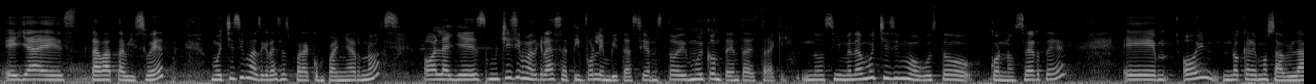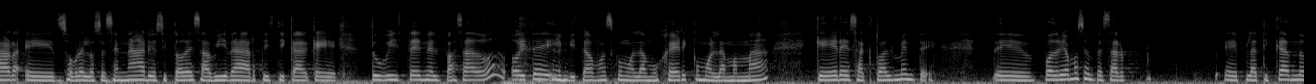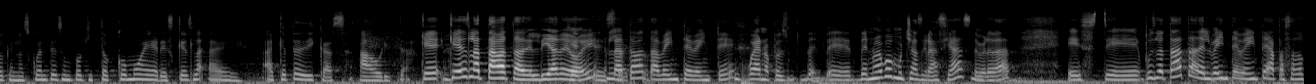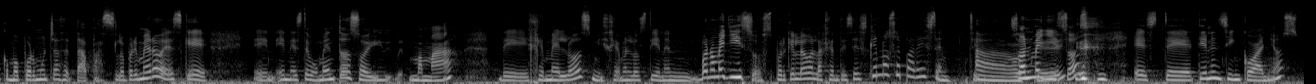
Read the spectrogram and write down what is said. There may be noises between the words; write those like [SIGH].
Ella es Tabata Bisuet. Muchísimas gracias por acompañarnos. Hola Jess, muchísimas gracias a ti por la invitación. Estoy muy contenta de estar aquí. No, sí, me da muchísimo gusto conocerte. Eh, hoy no queremos hablar eh, sobre los escenarios y toda esa vida artística que tuviste en el pasado. Hoy te [LAUGHS] invitamos como la mujer y como la mamá que eres actualmente. Eh, podríamos empezar eh, platicando, que nos cuentes un poquito cómo eres, qué es la, eh, a qué te dedicas ahorita. ¿Qué, ¿Qué, es la Tabata del día de hoy? La Tabata 2020. Bueno, pues de, de, de, nuevo muchas gracias, de verdad. Este, pues la Tabata del 2020 ha pasado como por muchas etapas. Lo primero es que en, en, este momento soy mamá de gemelos. Mis gemelos tienen, bueno, mellizos, porque luego la gente dice, es que no se parecen. Sí, ah, son okay. mellizos. [LAUGHS] Este, tienen cinco años.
